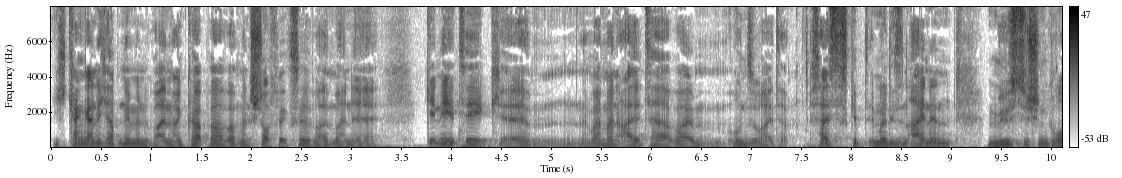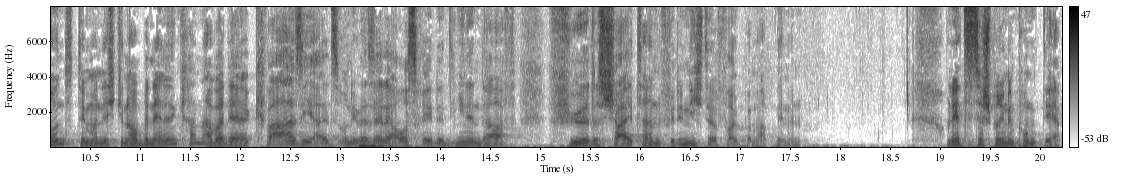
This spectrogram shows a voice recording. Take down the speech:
ich kann gar nicht abnehmen, weil mein Körper, weil mein Stoffwechsel, weil meine Genetik, ähm, weil mein Alter, weil und so weiter. Das heißt, es gibt immer diesen einen mystischen Grund, den man nicht genau benennen kann, aber der quasi als universelle Ausrede dienen darf für das Scheitern, für den Nichterfolg beim Abnehmen. Und jetzt ist der springende Punkt der.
